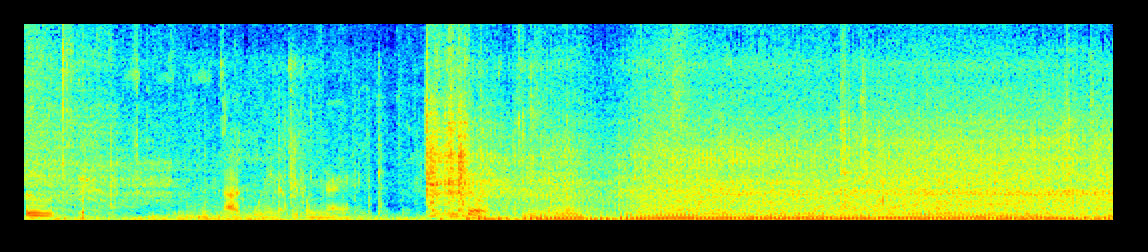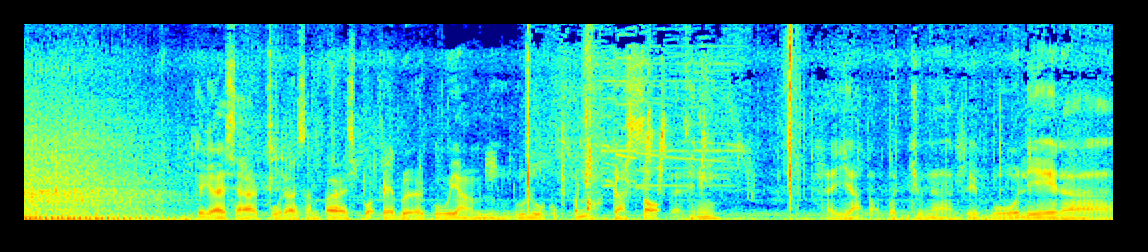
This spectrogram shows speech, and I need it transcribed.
Uh. Aku ni nak pergi pengai. Itu. Okay guys, aku dah sampai spot favourite aku yang dulu aku pernah gasok kat sini. Ayak tak fortune lah Tapi boleh lah.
